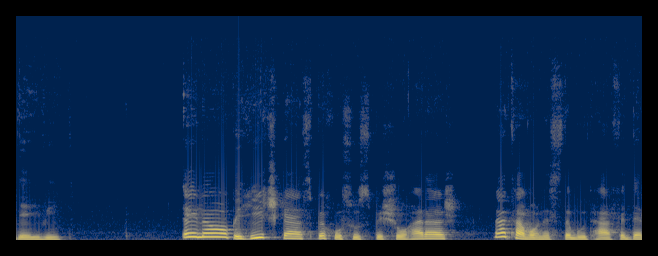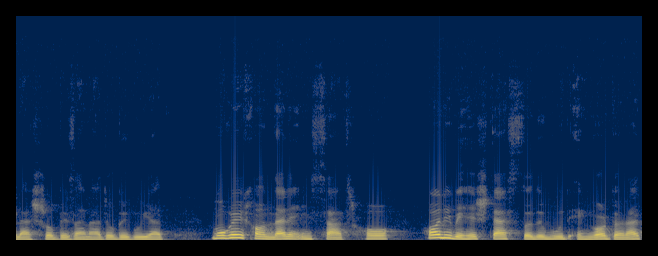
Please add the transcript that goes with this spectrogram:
دیوید. الا به هیچ کس به خصوص به شوهرش نتوانسته بود حرف دلش را بزند و بگوید. موقع خواندن این سطرها حالی بهش دست داده بود انگار دارد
